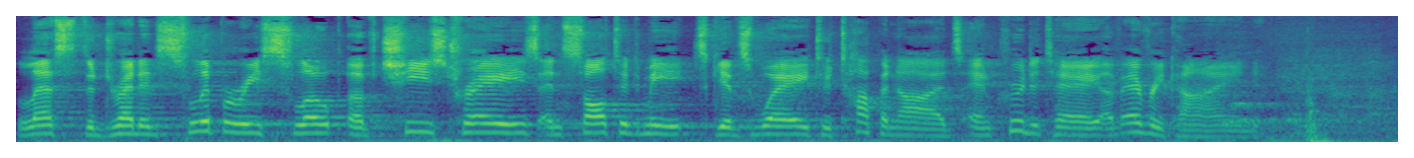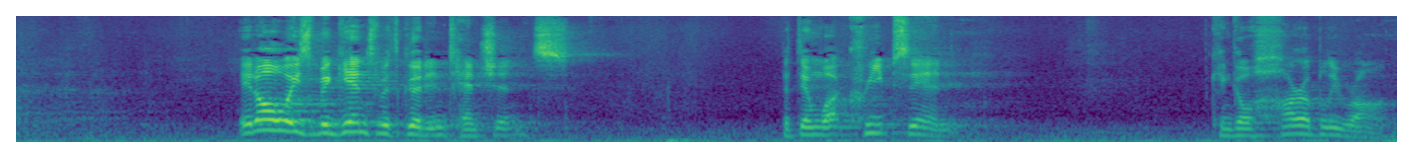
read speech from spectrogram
Lest the dreaded slippery slope of cheese trays and salted meats gives way to tapenades and crudité of every kind. It always begins with good intentions. But then what creeps in can go horribly wrong.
